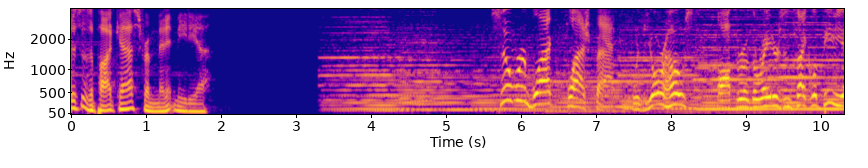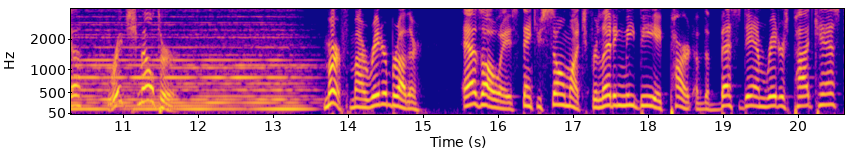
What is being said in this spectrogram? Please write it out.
This is a podcast from Minute Media. Silver and Black Flashback with your host, author of the Raiders Encyclopedia, Rich Schmelter. Murph, my Raider brother, as always, thank you so much for letting me be a part of the Best Damn Raiders podcast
